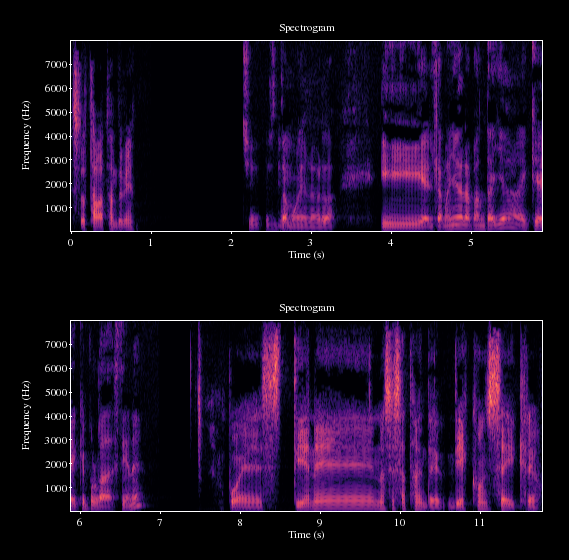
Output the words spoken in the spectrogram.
Eso está bastante bien. Sí, eso está muy bien, la verdad. ¿Y el tamaño de la pantalla, qué, qué pulgadas tiene? Pues tiene, no sé exactamente, 10,6 creo.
